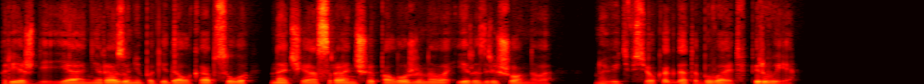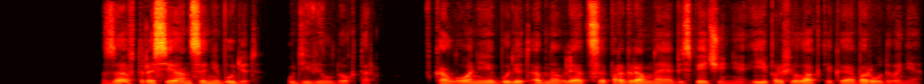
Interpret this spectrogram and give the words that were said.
Прежде я ни разу не покидал капсулу на час раньше положенного и разрешенного. Но ведь все когда-то бывает впервые. «Завтра сеанса не будет», – удивил доктор. «В колонии будет обновляться программное обеспечение и профилактика оборудования.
